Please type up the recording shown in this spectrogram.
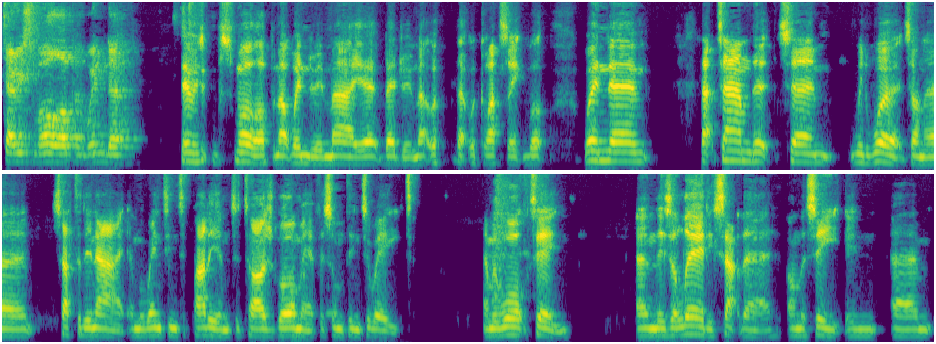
Terry Small opened window. there was small open that window in my uh, bedroom? That were that were classic. But when um, that time that um, we'd worked on a Saturday night and we went into Padiham to Taj Gourmet for something to eat, and we walked in, and there's a lady sat there on the seat in um,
